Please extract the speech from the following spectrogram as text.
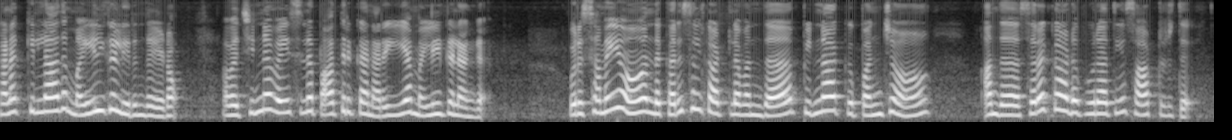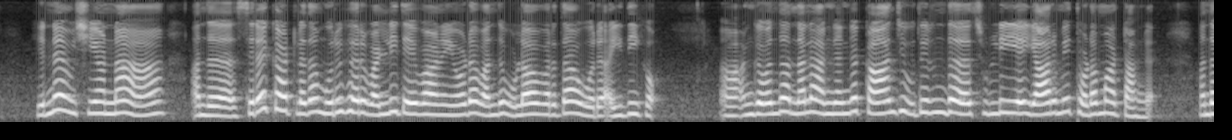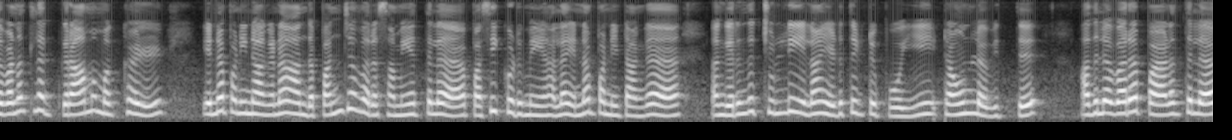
கணக்கில்லாத மயில்கள் இருந்த இடம். அவள் சின்ன வயசில் பார்த்துருக்கா நிறைய மயில்கள் அங்கே. ஒரு சமயம் அந்த கரிசல் காட்டில் வந்த பின்னாக்கு பஞ்சம் அந்த சிறைக்காடு பூராத்தையும் சாப்பிட்டுருது என்ன விஷயம்னா அந்த சிறைக்காட்டில் தான் முருகர் வள்ளி தேவானையோடு வந்து உழவுறதா ஒரு ஐதீகம். அங்கே வந்து அதனால் அங்கங்கே காஞ்சி உதிர்ந்த சுள்ளியை யாருமே தொடமாட்டாங்க. அந்த வனத்தில் கிராம மக்கள் என்ன பண்ணினாங்கன்னா அந்த பஞ்சம் வர சமயத்தில் பசி கொடுமையால் என்ன பண்ணிட்டாங்க அங்கே இருந்த சுள்ளியெல்லாம் எடுத்துக்கிட்டு போய் டவுனில் விற்று அதில் வர பணத்தில்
